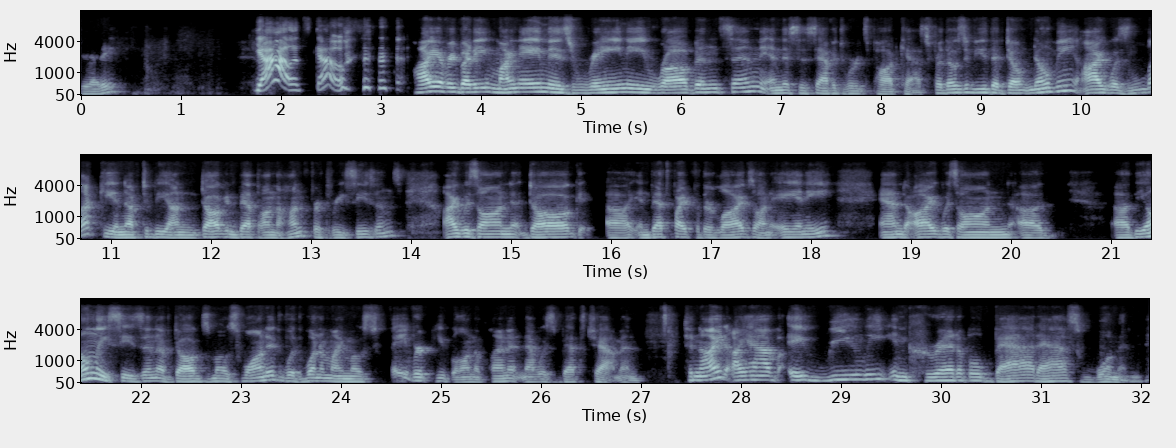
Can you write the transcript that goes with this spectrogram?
You ready? Yeah, let's go. Hi, everybody. My name is Rainey Robinson, and this is Savage Words Podcast. For those of you that don't know me, I was lucky enough to be on Dog and Beth on the Hunt for three seasons. I was on Dog uh, and Beth Fight for Their Lives on A and E, and I was on uh, uh, the only season of Dogs Most Wanted with one of my most favorite people on the planet, and that was Beth Chapman. Tonight, I have a really incredible, badass woman,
